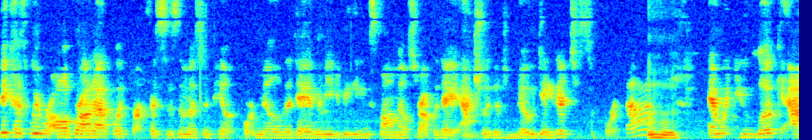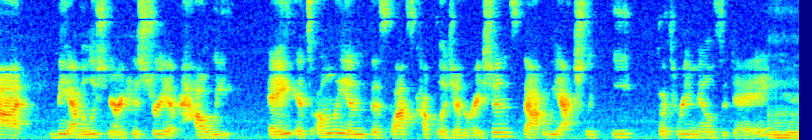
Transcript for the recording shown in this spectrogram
because we were all brought up with breakfast is the most important meal of the day. We need to be eating small meals throughout the day. Actually, there's no data to support that. Mm-hmm. And when you look at the evolutionary history of how we ate, it's only in this last couple of generations that we actually eat the three meals a day. Mm-hmm.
